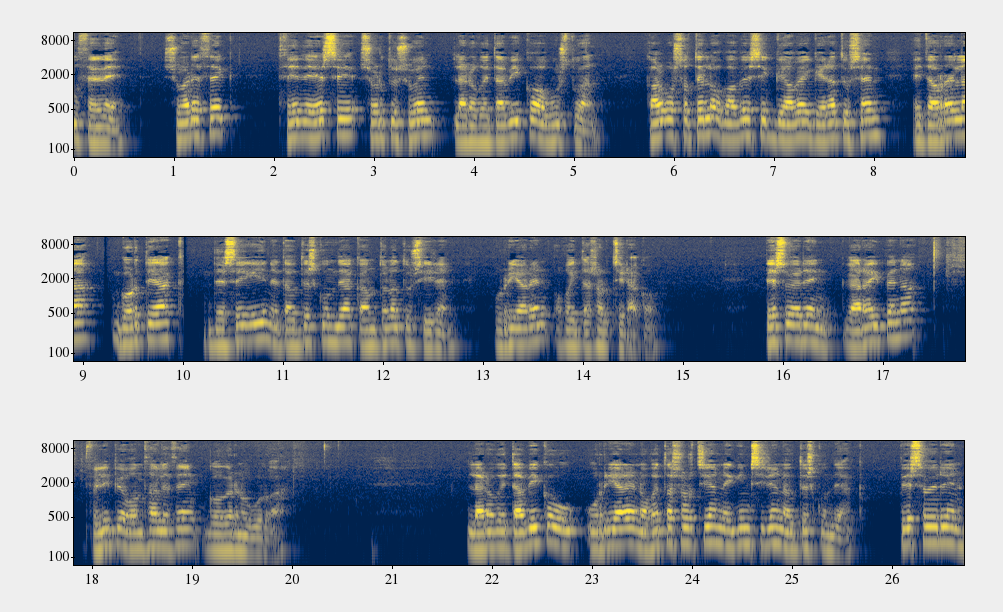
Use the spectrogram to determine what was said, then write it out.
UCD. Suarezek CDS sortu zuen larogeta biko agustuan. Kalbo Sotelo babesik gabe geratu zen eta horrela gorteak desegin eta hauteskundeak antolatu ziren, urriaren hogeita sortzirako. Pesoeren garaipena Felipe Gonzalezen gobernuburua. Laro biko urriaren hogeta sortzian egin ziren hauteskundeak. Pesoeren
